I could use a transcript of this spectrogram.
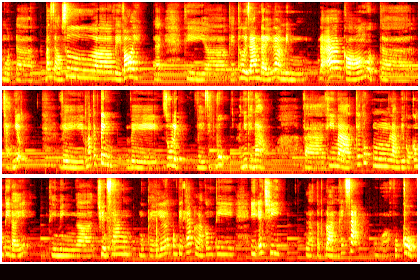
một uh, bác giáo sư uh, về voi. Đấy thì uh, cái thời gian đấy là mình đã có một uh, trải nghiệm về marketing về du lịch về dịch vụ là như thế nào và khi mà kết thúc ừ, làm việc của công ty đấy thì mình uh, chuyển sang một cái công ty khác là công ty ESG là tập đoàn khách sạn của phố cổ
